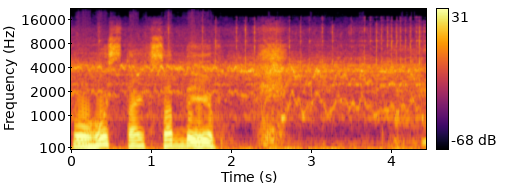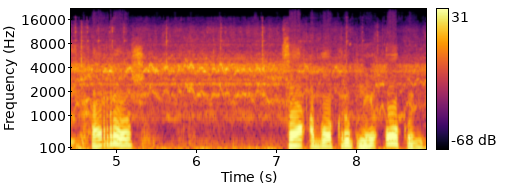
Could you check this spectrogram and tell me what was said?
Когось та й всадив. Хорош. Це або крупний окунь,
